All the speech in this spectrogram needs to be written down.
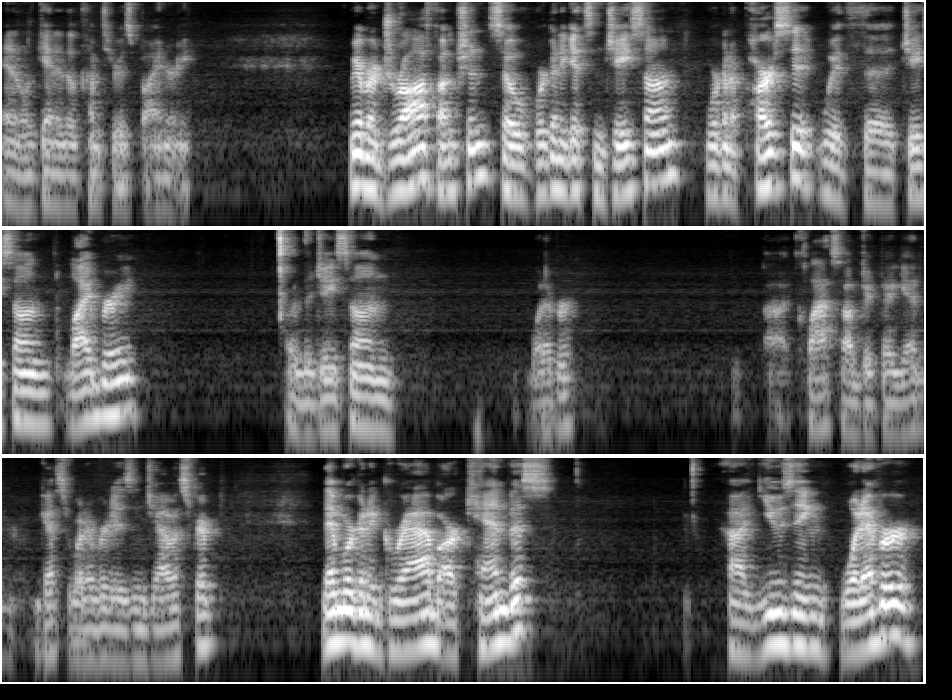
And it'll, again, it'll come through as binary. We have our draw function, so we're going to get some JSON. We're going to parse it with the JSON library, or the JSON whatever, uh, class object, I guess, or whatever it is in JavaScript. Then we're going to grab our canvas, uh, using whatever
